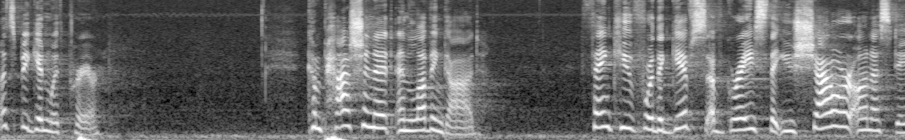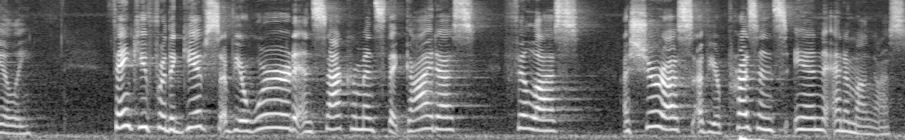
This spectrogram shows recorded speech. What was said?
Let's begin with prayer. Compassionate and loving God, thank you for the gifts of grace that you shower on us daily. Thank you for the gifts of your word and sacraments that guide us, fill us, Assure us of your presence in and among us.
